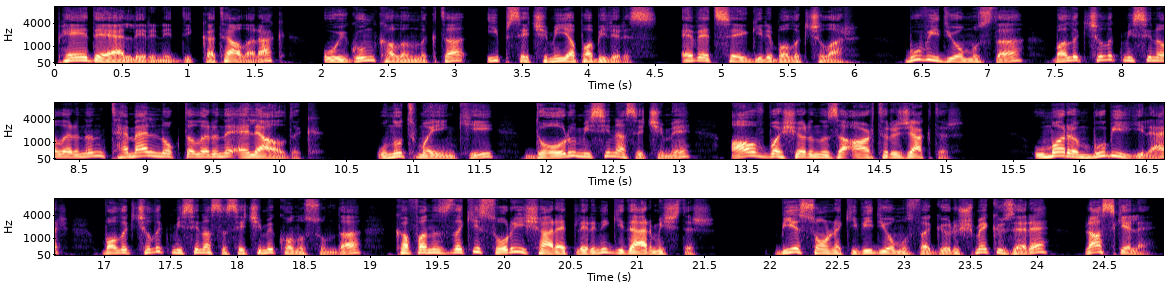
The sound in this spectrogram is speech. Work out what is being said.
P değerlerini dikkate alarak uygun kalınlıkta ip seçimi yapabiliriz. Evet sevgili balıkçılar, bu videomuzda balıkçılık misinalarının temel noktalarını ele aldık. Unutmayın ki doğru misina seçimi av başarınızı artıracaktır. Umarım bu bilgiler balıkçılık misinası seçimi konusunda kafanızdaki soru işaretlerini gidermiştir. Bir sonraki videomuzda görüşmek üzere, rastgele.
